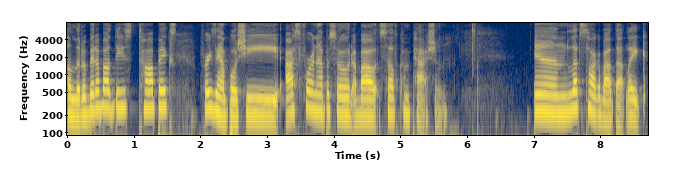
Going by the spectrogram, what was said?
a little bit about these topics. For example, she asked for an episode about self compassion. And let's talk about that. Like,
